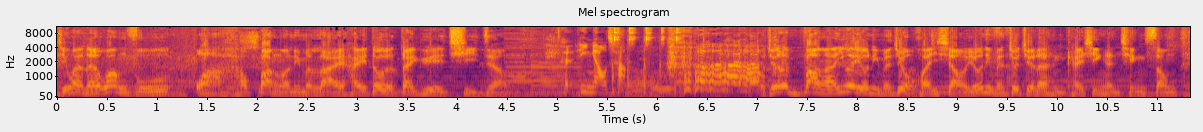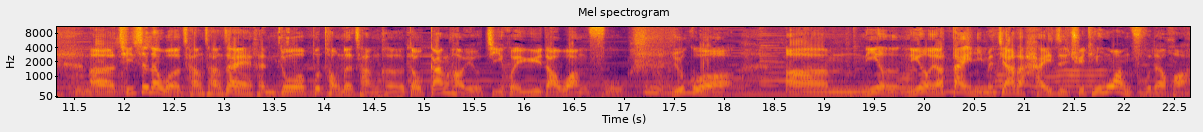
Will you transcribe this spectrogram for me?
今晚呢，旺福，哇，好棒哦！你们来还都有带乐器，这样。硬要唱，我觉得很棒啊！因为有你们就有欢笑，有你们就觉得很开心、很轻松。呃，其实呢，我常常在很多不同的场合都刚好有机会遇到旺福。如果嗯，你有你有要带你们家的孩子去听旺福的话，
